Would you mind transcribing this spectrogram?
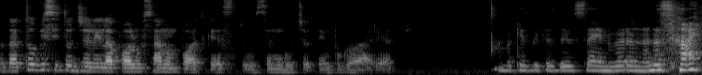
Da, to bi si tudi želela pol v samem podkastu, se mogoče o tem pogovarjati. Ampak jaz bi te zdaj vse en vrnila nazaj.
